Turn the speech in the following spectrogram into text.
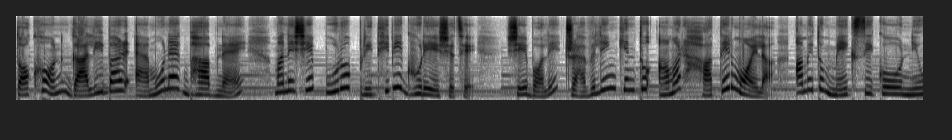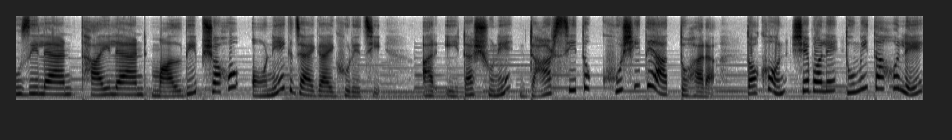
তখন গালিবার এমন এক ভাব নেয় মানে সে পুরো পৃথিবী ঘুরে এসেছে। সে বলে ট্রাভেলিং কিন্তু আমার হাতের ময়লা। আমি তো মেক্সিকো, নিউজিল্যান্ড, থাইল্যান্ড, মালদ্বীপ সহ অনেক জায়গায় ঘুরেছি। আর এটা শুনে ডার্সি তো খুশিতে আত্মহারা। তখন সে বলে, তুমি তাহলে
